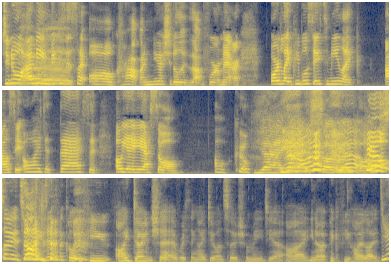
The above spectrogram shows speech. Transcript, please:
Do you know what I mean? Because it's like, oh crap, I knew I should have looked at that before I met her. Or like people say to me, like, I'll say, oh, I did this, and oh, yeah, yeah, yeah, I saw. Oh, cool. Yeah, yeah, Yeah, no, it's so yeah. Cool. Also, it's Done. really difficult if you. I don't share everything I do on social media. I, you know, I pick a few highlights. Yeah.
